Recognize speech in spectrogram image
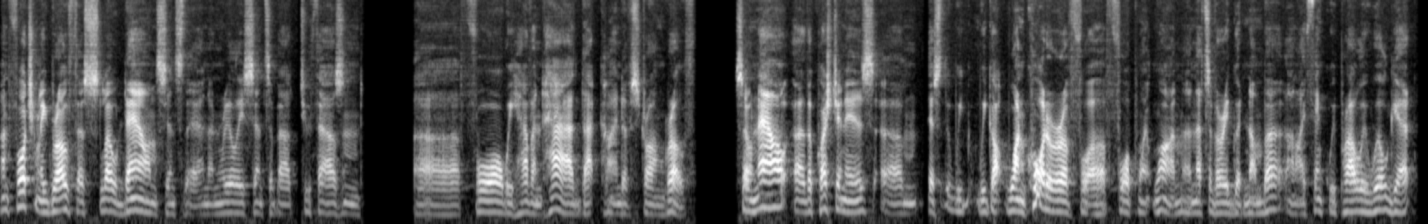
Unfortunately, growth has slowed down since then, and really since about 2004, we haven't had that kind of strong growth. So now uh, the question is, um, this, we, we got one quarter of uh, 4.1, and that's a very good number, and I think we probably will get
